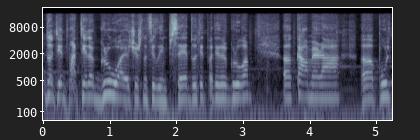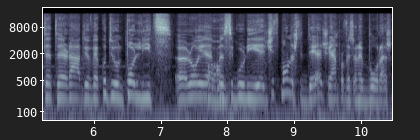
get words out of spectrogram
do të jetë patjetër grua ajo që është në fillim, pse do të jetë patjetër grua? Kamera, pultet e radiove, ku di un, polic, roje po, sigurie, gjithmonë është ideja që janë profesione burrash.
